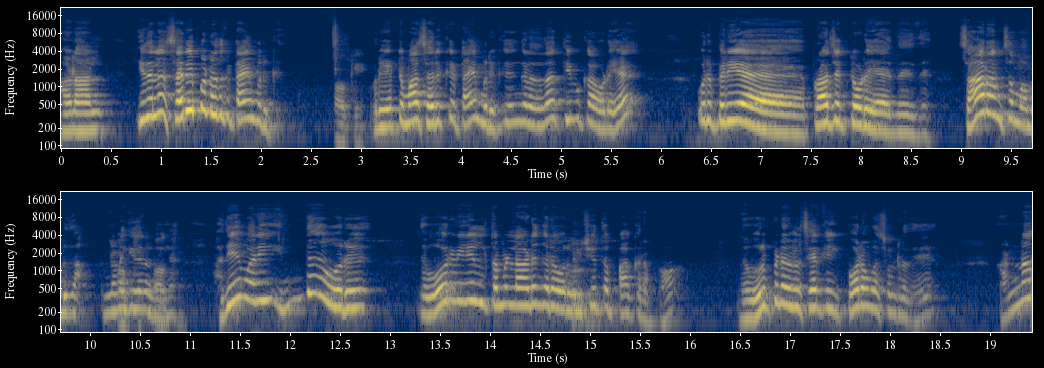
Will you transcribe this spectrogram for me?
ஆனால் இதெல்லாம் சரி பண்ணுறதுக்கு டைம் இருக்குது ஓகே. ஒரு எட்டு மாதம் இருக்குது டைம் இருக்குங்கிறது தான் திமுகவுடைய ஒரு பெரிய ப்ராஜெக்டோடைய இந்த இது சாராம்சம் அப்படிதான். நினைக்கிறேன் ஓகே. அதே மாதிரி இந்த ஒரு இந்த ஓரணியில் தமிழ்நாடுங்கிற ஒரு விஷயத்தை பார்க்குறப்போ இந்த உறுப்பினர்கள் சேர்க்கைக்கு போகிறவங்க சொல்கிறது அண்ணா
